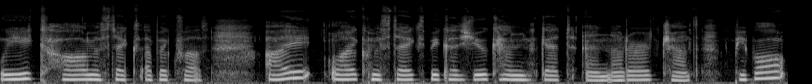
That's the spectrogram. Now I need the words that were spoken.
we call mistakes epic fails. I like mistakes because you can get another chance. People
